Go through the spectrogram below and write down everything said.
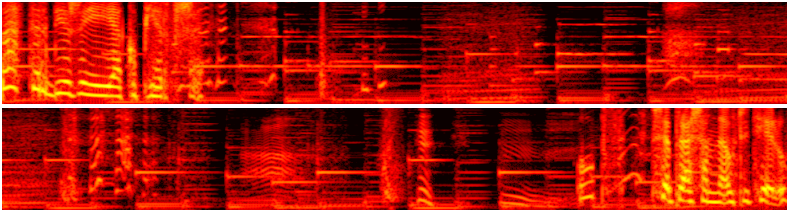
Buster bierze je jako pierwszy. Ups, przepraszam, nauczycielu.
